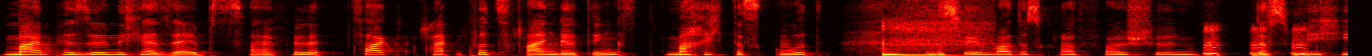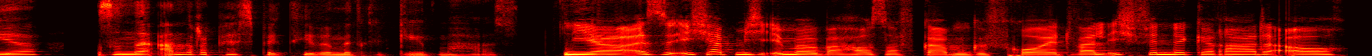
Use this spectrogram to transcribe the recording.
mein persönlicher Selbstzweifel, zack, rein, kurz reingedingst, mache ich das gut. Und deswegen war das gerade voll schön, dass du mir hier so eine andere Perspektive mitgegeben hast. Ja, also ich habe mich immer über Hausaufgaben gefreut, weil ich finde gerade auch,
